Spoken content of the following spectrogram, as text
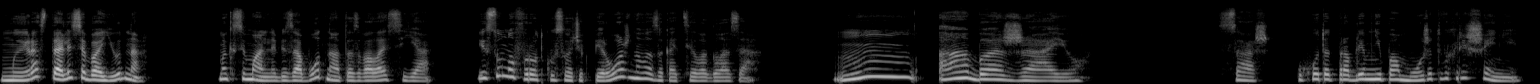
мы расстались обоюдно. Максимально беззаботно отозвалась я и, сунув в рот кусочек пирожного, закатила глаза. Ммм, обожаю. Саш, уход от проблем не поможет в их решении.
